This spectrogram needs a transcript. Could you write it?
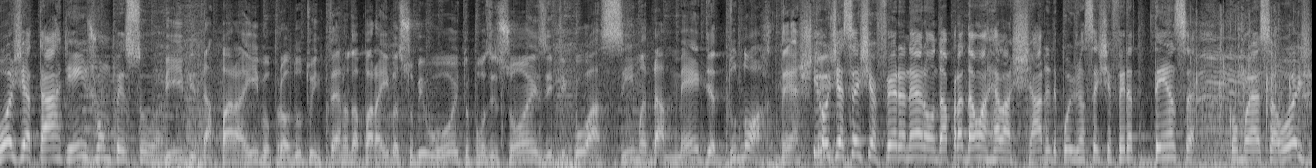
hoje à tarde em João Pessoa. PIB da Paraíba, o produto interno da Paraíba subiu oito posições e ficou acima da média do Nordeste. E hoje é sexta-feira, né, Aaron? Dá pra dar uma relaxada depois de uma sexta-feira tensa como essa hoje?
